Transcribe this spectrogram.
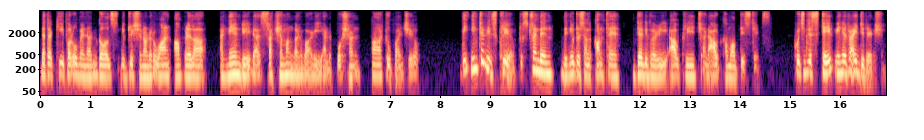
that are key for women and girls nutrition under one umbrella and named it as Saksham Anganwadi and Poshan uh, 2.0. The intent is clear to strengthen the nutritional content, delivery, outreach, and outcome of these schemes, which is a step in the right direction.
